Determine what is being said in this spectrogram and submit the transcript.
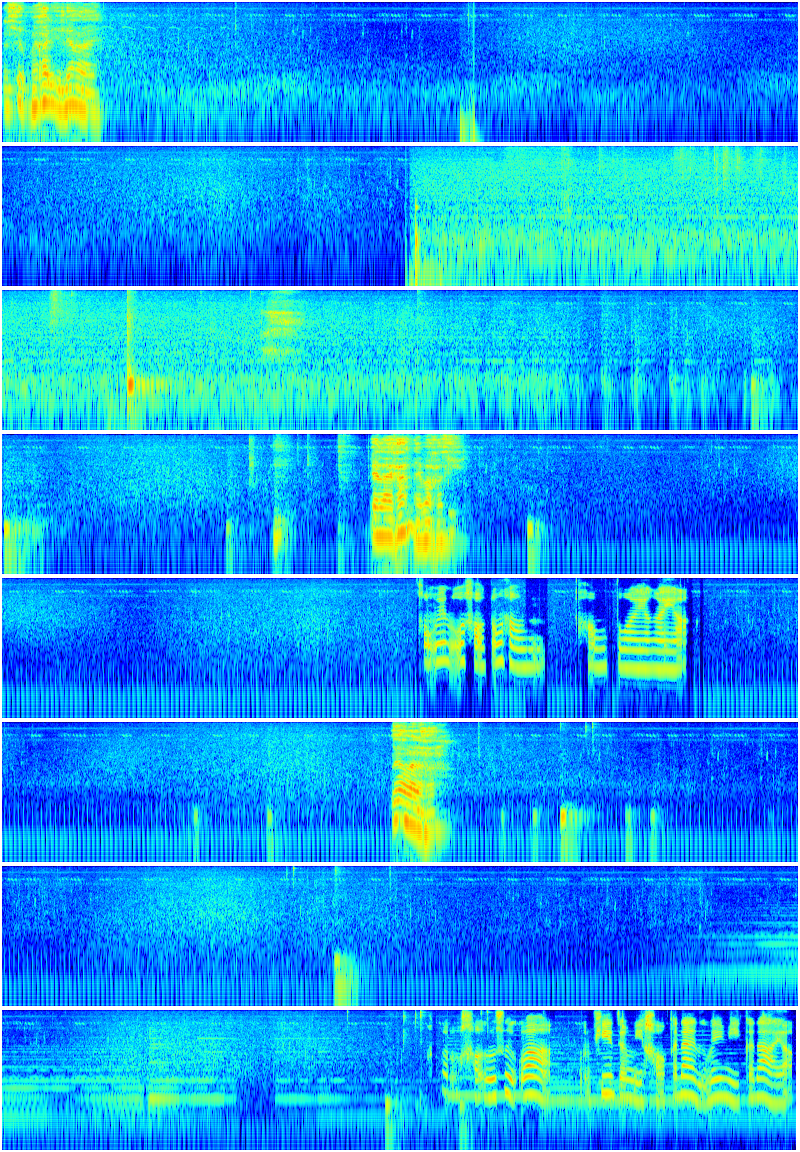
รู้สึกไม่ค่อยดีเรื่องอะไร เป็นอะไรคะไหนบอกเขาสิๆเขาไม่รู้ว่าเขาต้องทำทำตัวยังไงอะเรื่องอะไรเหรอคะ เขารู้สึกว่าเหมือนพี่จะมีเขาก็ได้หรือไม่มีก็ได้อะ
